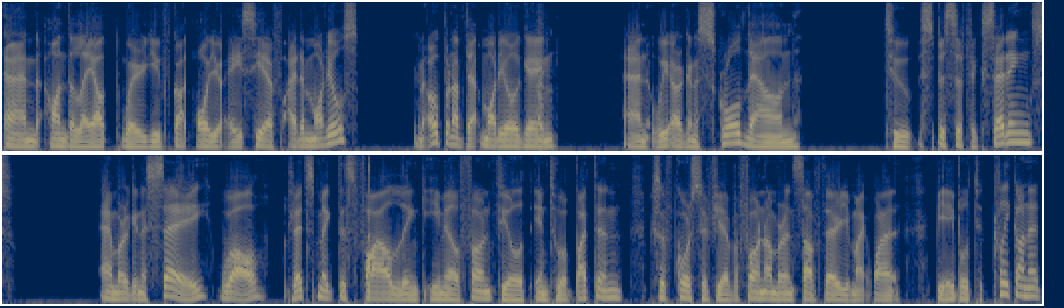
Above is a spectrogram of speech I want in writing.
and on the layout where you've got all your ACF item modules. I'm going to open up that module again and we are going to scroll down to specific settings. And we're going to say, well, let's make this file link email phone field into a button. Because of course, if you have a phone number and stuff there, you might want to be able to click on it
